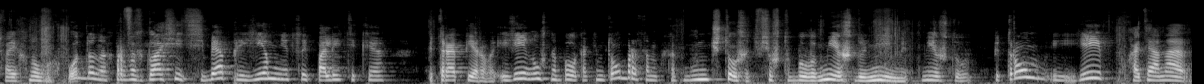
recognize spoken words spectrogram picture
своих новых подданных провозгласить себя преемницей политики Петра I. И ей нужно было каким-то образом как бы уничтожить все, что было между ними, между Петром и ей, хотя она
